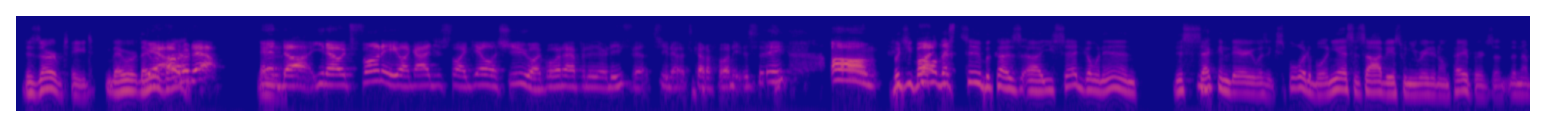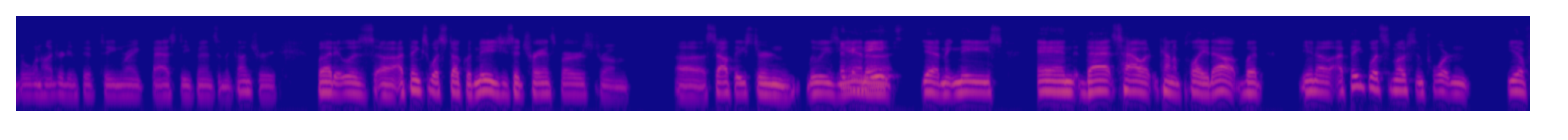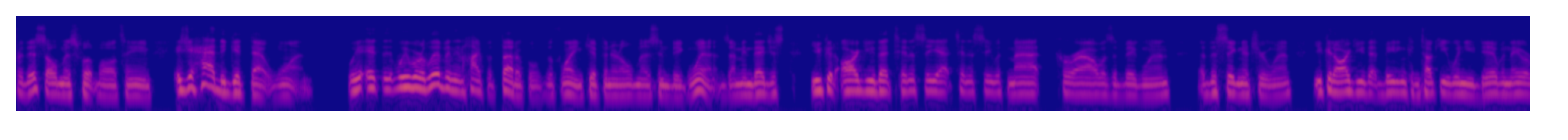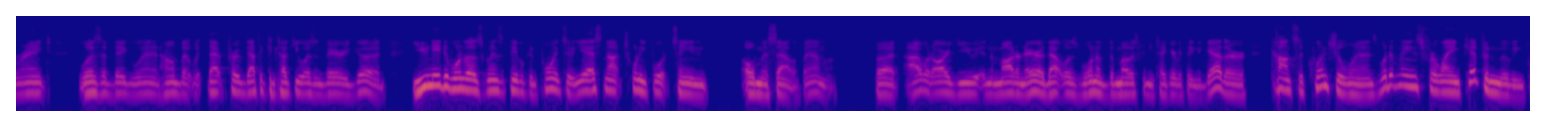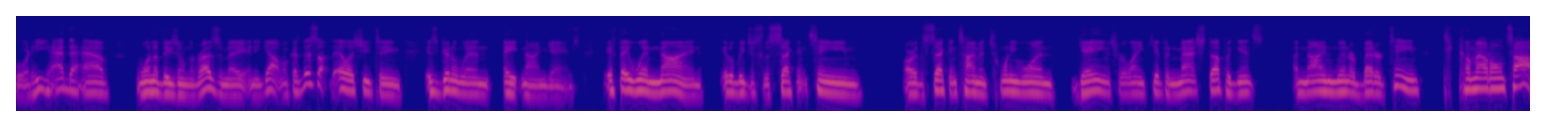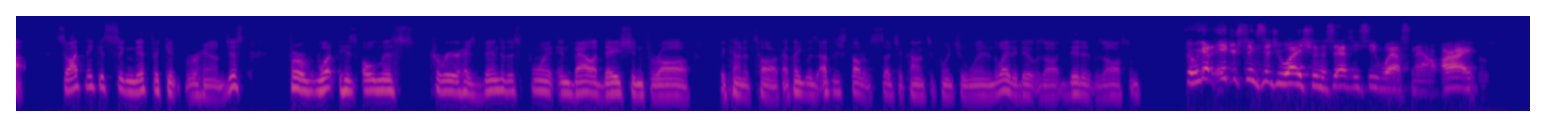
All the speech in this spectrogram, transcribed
deserved heat. They were they yeah, were oh, no doubt. Yeah. And uh, you know, it's funny. Like I just like LSU. Like what happened to their defense? You know, it's kind of funny to see. Um, But you called that too because uh, you said going in, this secondary was exploitable. And yes, it's obvious when you read it on paper. It's the number 115 ranked pass defense in the country. But it was, uh, I think, what stuck with me is you said transfers from uh, southeastern Louisiana. McNeese. Yeah, McNeese. And that's how it kind of played out. But, you know, I think what's most important, you know, for this Ole Miss football team is you had to get that one. We it, we were living in hypotheticals with Lane Kiffin and Ole Miss and big wins. I mean, they just you could argue that Tennessee at Tennessee with Matt Corral was a big win, uh, the signature win. You could argue that beating Kentucky when you did when they were ranked was a big win at home, but that proved out that Kentucky wasn't very good. You needed one of those wins that people can point to. And yeah, it's not 2014 Ole Miss Alabama, but I would argue in the modern era that was one of the most when you take everything together consequential wins. What it means for Lane Kiffin moving forward, he had to have one of these on the resume, and he got one because this uh, LSU team is going to win eight nine games. If they win nine, it'll be just the second team or the second time in 21 games for Lane Kiffin matched up against a nine win or better team to come out on top. So I think it's significant for him. Just for what his Ole Miss career has been to this point and validation for all the kind of talk. I think it was I just thought it was such a consequential win. And the way they did it was all did it was awesome. So we got an interesting situation in this SEC West now. All right.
